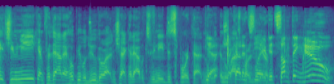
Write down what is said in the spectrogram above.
It's unique, and for that, I hope people do go out and check it out because we need to support that in, Yeah, the, in the check last out part of the year. Enslaved. It's something new.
